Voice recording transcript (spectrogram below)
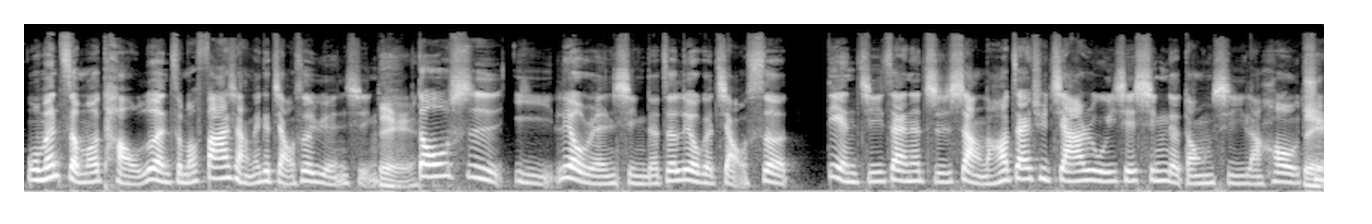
我们怎么讨论、怎么发想那个角色原型，对，都是以六人行的这六个角色。奠基在那之上，然后再去加入一些新的东西，然后去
